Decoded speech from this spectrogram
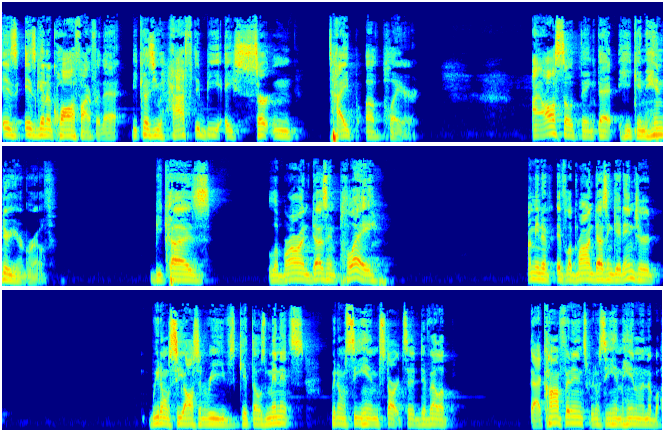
is is going to qualify for that because you have to be a certain type of player. I also think that he can hinder your growth because LeBron doesn't play. I mean, if, if LeBron doesn't get injured, we don't see Austin Reaves get those minutes. We don't see him start to develop that confidence. We don't see him handling the ball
